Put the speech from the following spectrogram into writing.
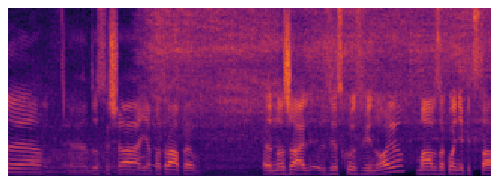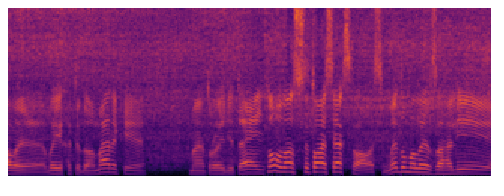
Е, е, До США я потрапив, е, на жаль, в зв'язку з війною. Мав законні підстави виїхати до Америки. У мене троє дітей. Ну, у нас ситуація як склалася. Ми думали, взагалі,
